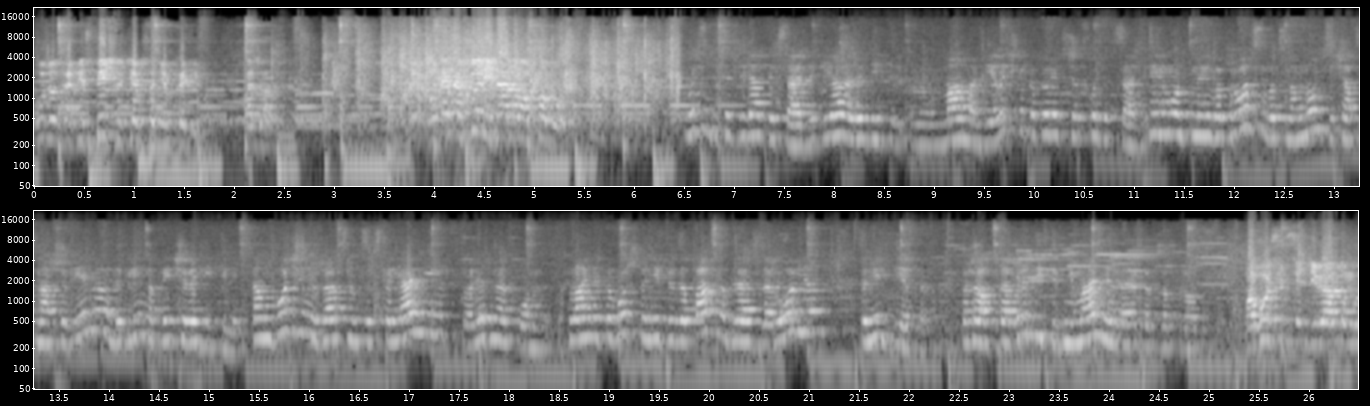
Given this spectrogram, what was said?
будут обеспечены тем, что необходимо. 89-й садик. Я родитель, э, мама девочки, которая сейчас ходит в садик. Все ремонтные вопросы в основном сейчас в наше время легли на плечи родителей. Там в очень ужасном состоянии туалетная комната. В плане того, что небезопасно для здоровья самих деток. Пожалуйста, обратите внимание на этот вопрос. По 89-му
